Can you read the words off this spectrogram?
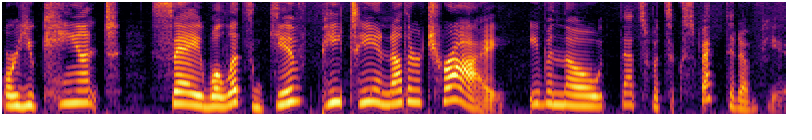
Or you can't say, well, let's give PT another try, even though that's what's expected of you.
